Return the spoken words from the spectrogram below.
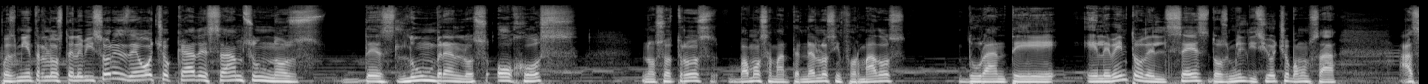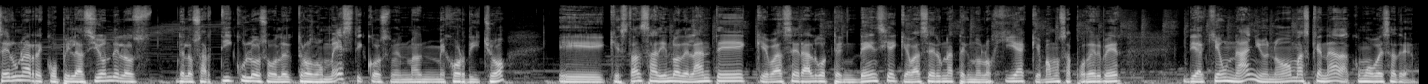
Pues mientras los televisores de 8K de Samsung nos deslumbran los ojos, nosotros vamos a mantenerlos informados durante el evento del CES 2018. Vamos a hacer una recopilación de los, de los artículos o electrodomésticos, mejor dicho, eh, que están saliendo adelante, que va a ser algo tendencia y que va a ser una tecnología que vamos a poder ver de aquí a un año, ¿no? Más que nada. ¿Cómo ves, Adrián?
